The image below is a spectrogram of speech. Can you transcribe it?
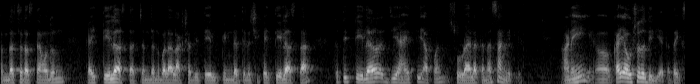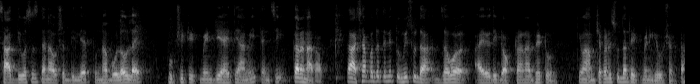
संडासच्या रस्त्यामधून काही तेलं असतात चंदनबला लाक्षादी तेल पिंड तेल अशी काही तेलं असतात. तर ती तेलं जी आहेत ती आपण सोडायला त्यांना सांगितली. आणि काही औषधं दिली आहेत. आता एक सात दिवसच त्यांना औषध दिली आहेत. पुन्हा बोलवलं आहे पुढची ट्रीटमेंट जी आहे ती आम्ही त्यांची करणार आहोत. तर अशा पद्धतीने तुम्हीसुद्धा जवळ आयुर्वेदिक डॉक्टरांना भेटून किंवा आमच्याकडे सुद्धा ट्रीटमेंट घेऊ शकता.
